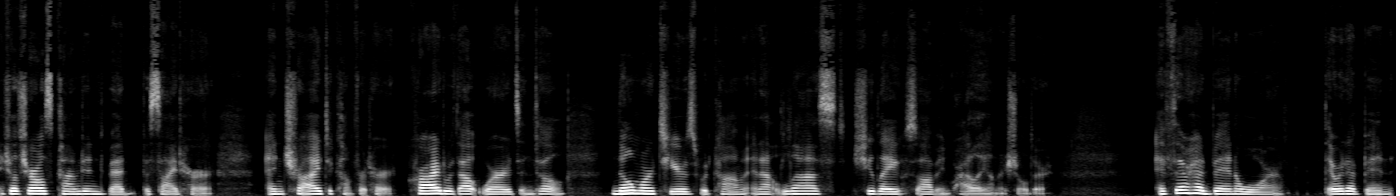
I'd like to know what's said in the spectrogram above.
until Charles climbed into bed beside her and tried to comfort her, cried without words until no more tears would come, and at last she lay sobbing quietly on his shoulder. If there had been a war, there would have been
